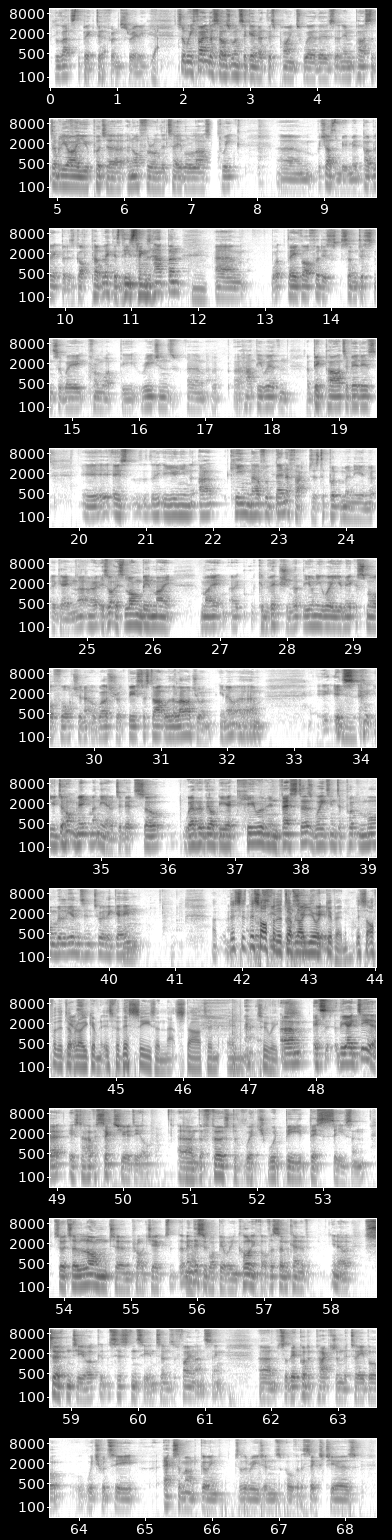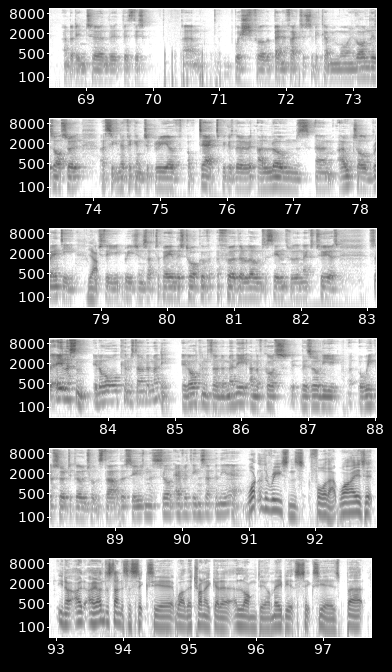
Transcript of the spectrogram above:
So that's the big difference, really. Yeah. So we find ourselves once again at this point where there's an impasse. The WRU put a, an offer on the table last week, um, which hasn't been made public, but has got public as these things happen. Um, what they've offered is some distance away from what the regions um, are, are happy with, and a big part of it is is the union keen now for benefactors to put money in again. It's, it's long been my my uh, conviction that the only way you make a small fortune out of Welsh rugby is to start with a large one. You know, um, it's you don't make money out of it. So whether there'll be a queue of investors waiting to put more millions into it again, This is this offer the WRU are given. This offer the Yes. WRU are given is for this season That's starting in, two weeks. Um, it's the idea is to have a six-year deal. Um, the first of which would be this season. So it's a long-term project. I mean, this is what people have been calling for for some kind of you know certainty or consistency in terms of financing. Um, so they put a package on the table which would see X amount going to the regions over the six years, uh, but in turn there's this um, wish for the benefactors to become more involved. There's also a significant degree of, of debt because there are loans um, out already, Yeah. which the regions have to pay, and there's talk of a further loan to see them through the next two years. So, hey, listen, it all comes down to money. It all comes down to money, and of course, there's only a week or so to go until the start of the season, and still everything's up in the air. what are the reasons for that? Why is it? You know, I, I understand it's a six-year. Well, they're trying to get a, a long deal. Maybe it's six years, but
